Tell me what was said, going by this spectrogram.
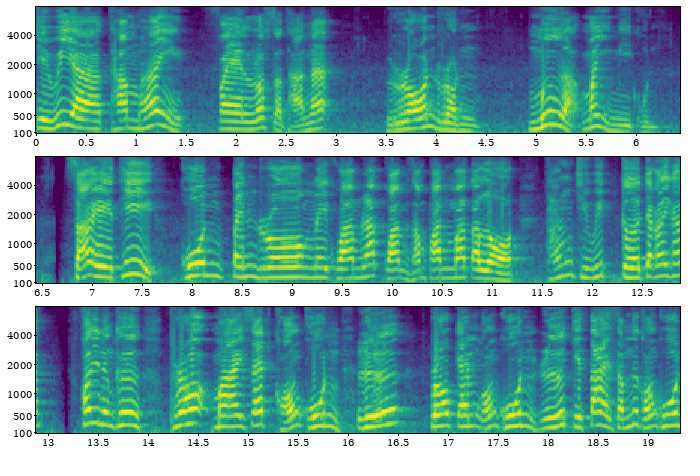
จิตวิทยาทำให้แฟนลดสถานะ ร้อนรนเมื่อไม่มีคุณ สาเหตุที่คุณเป็นรองในความรักความสัมพันธ์มาตลอดทั้งชีวิตเกิดจากอะไรครับ ข้อที่หนึ่งคือ เพราะ mindset ของคุณ หรือโปรแกรมของคุณ หรือจิตใต้สำนึกของคุณ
